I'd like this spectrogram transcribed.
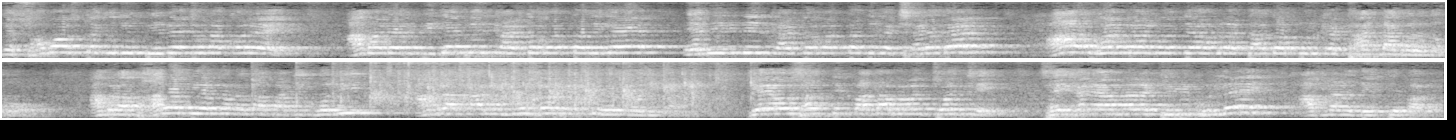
যে সমস্ত কিছু বিবেচনা করে আমাদের বিজেপির কার্যকর্তাদিকে এবিপির কার্যকর্তাদিকে ছেড়ে দেন। আট ঘণ্টার মধ্যে আমরা যাদবপুরকে ঠান্ডা করে দেবো। আমরা ভারতীয় জনতা পার্টি করি, আমরা কারও মুখোমুখি হয়ে করি না। যে অশান্তির বাতাবরণ চলছে সেইখানে আপনারা টিভি খুললে আপনারা দেখতে পাবেন।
